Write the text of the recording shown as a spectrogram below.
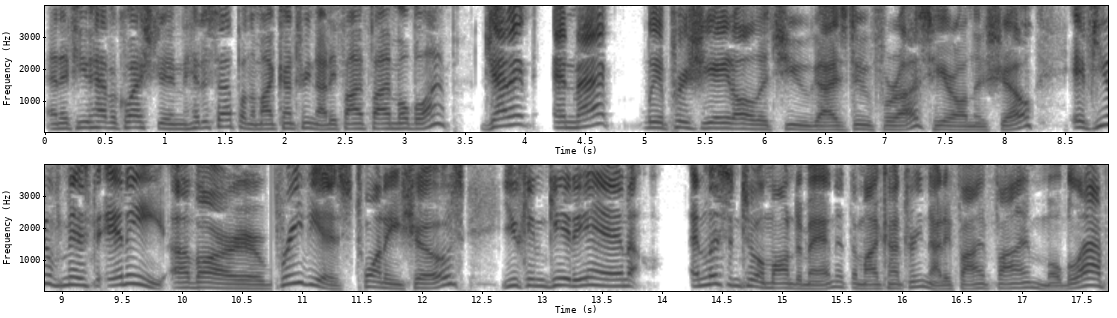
And if you have a question, hit us up on the My Country 95.5 mobile app. Janet and Matt, we appreciate all that you guys do for us here on the show. If you've missed any of our previous 20 shows, you can get in and listen to them on demand at the My Country 95.5 mobile app.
